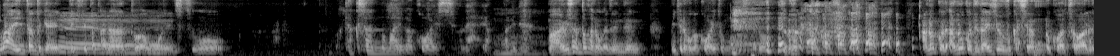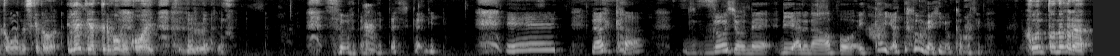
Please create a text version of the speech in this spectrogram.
まあインターンの時はできてたかなとは思いつつも、お客さんの前が怖いっすよね、やっぱりうん。まあ、あゆみさんとかの方が全然見てる方が怖いと思うんですけど、あの子で、あの子で大丈夫かしらの怖さはあると思うんですけど、意外とやってる方も怖いっていう。そうだね確かにえー、なんかどうしようねリアルなアポ一回やった方がいいのかもね本当だから、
